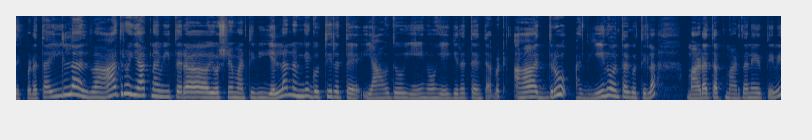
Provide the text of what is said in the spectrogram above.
ಸಿಕ್ಬಿಡುತ್ತಾ? ಇಲ್ಲ ಅಲ್ವಾ? ಆದರೂ ಯಾಕೆ ನಾವು ಈ ಥರ ಯೋಚನೆ ಮಾಡ್ತೀವಿ? ಎಲ್ಲ ನಮಗೆ ಗೊತ್ತಿರುತ್ತೆ, ಯಾವುದು, ಏನು, ಹೇಗಿರುತ್ತೆ ಅಂತ. ಬಟ್ ಆದರೂ ಅದು ಏನು ಅಂತ ಗೊತ್ತಿಲ್ಲ. ಮಾಡೋ ತಪ್ಪು ಮಾಡ್ತಾನೆ ಇರ್ತೀವಿ.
